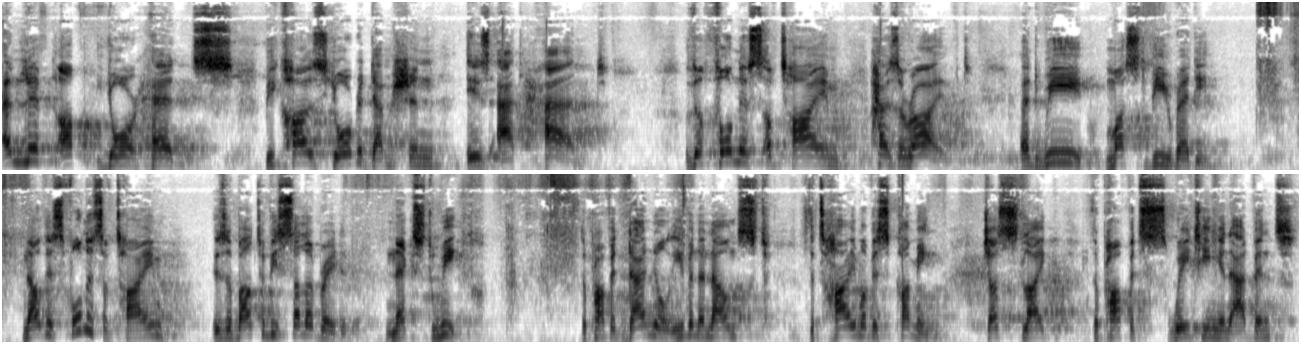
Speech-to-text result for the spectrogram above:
and lift up your heads because your redemption is at hand. The fullness of time has arrived and we must be ready. Now, this fullness of time is about to be celebrated next week. The prophet Daniel even announced the time of his coming, just like the prophets waiting in Advent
